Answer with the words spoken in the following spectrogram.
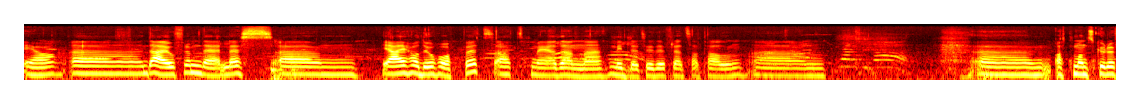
Ja, eh, det er jo fremdeles Jeg hadde jo håpet at med denne midlertidige fredsavtalen at, man skulle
